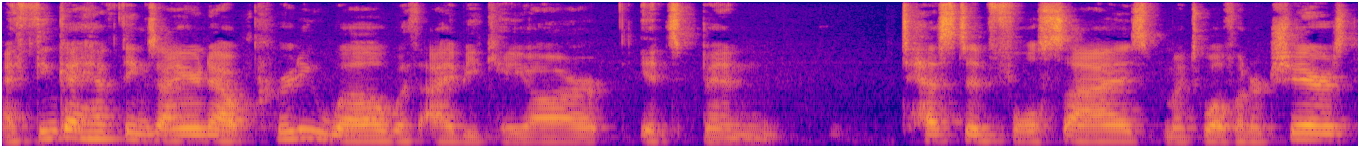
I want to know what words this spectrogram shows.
I think I have things ironed out pretty well with IBKR. It's been tested full size, my 1,200 shares,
